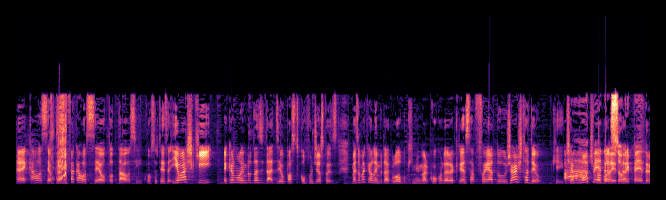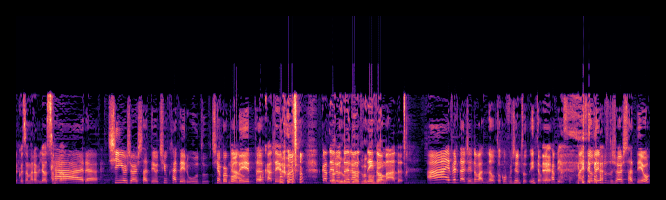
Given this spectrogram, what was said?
É, carrossel. Pra mim foi carrossel, total, assim, com certeza. E eu acho que. É que eu não lembro das idades e eu posso confundir as coisas. Mas uma que eu lembro da Globo que me marcou quando eu era criança foi a do Jorge Tadeu. Que tinha um monte de Ah, pedra borboleta. sobre pedra, coisa maravilhosa essa novela. Cara, tinha o Jorge Tadeu, tinha o Cadeirudo, tinha a borboleta. Não, o Cadeirudo. o Cadeirudo Cadeirudo é era outra da novela. Indomada. Ah, é verdade, ainda mais. Não, tô confundindo tudo. Então, minha É. cabeça. Mas eu lembro do Jorge Tadeu,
